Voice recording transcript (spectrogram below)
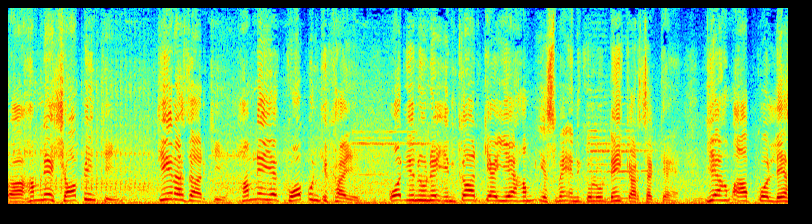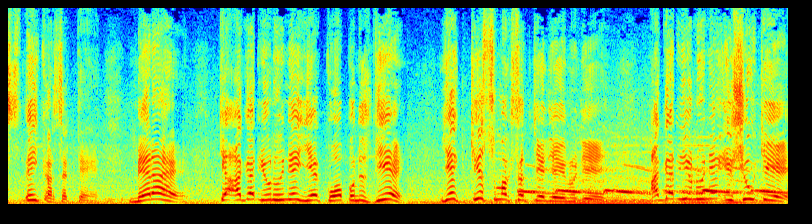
हमने शॉपिंग की, तीन हज़ार की, हमने ये कोपन दिखाए और इन्होंने इनकार किया, ये हम इसमें इंक्लूड नहीं कर सकते हैं। ये हम आपको लेस नहीं कर सकते हैं। मेरा है कि अगर इन्होंने ये कोपन दिए, ये किस मकसद के लिए इन्होंने दिए? अगर इन्होंने इशू किए,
